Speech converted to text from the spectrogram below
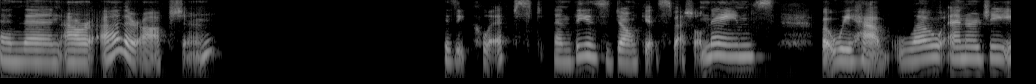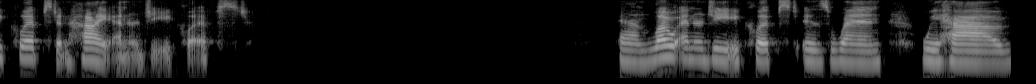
And then our other option is eclipsed. And these don't get special names, but we have low energy eclipsed and high energy eclipsed. And low energy eclipsed is when we have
